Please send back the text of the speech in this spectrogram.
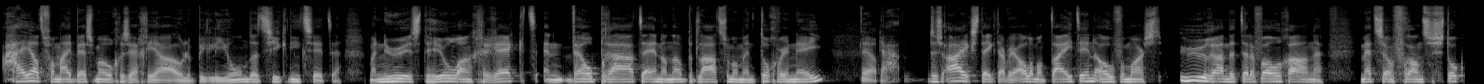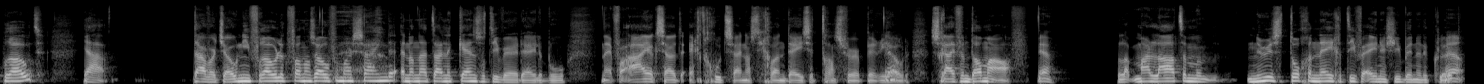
Hij had van mij best mogen zeggen, ja, Olympique Lyon, dat zie ik niet zitten. Maar nu is het heel lang gerekt en wel praten en dan op het laatste moment toch weer nee. Ja. Ja, dus Ajax steekt daar weer allemaal tijd in. Overmars uren aan de telefoon gehangen met zo'n Franse stokbrood. Ja, daar word je ook niet vrolijk van als Overmars zijnde. En dan uiteindelijk cancelt hij weer de hele boel. Nee, voor Ajax zou het echt goed zijn als hij gewoon deze transferperiode... Schrijf hem dan maar af. Ja. La- maar laat hem... Nu is het toch een negatieve energie binnen de club. Ja.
